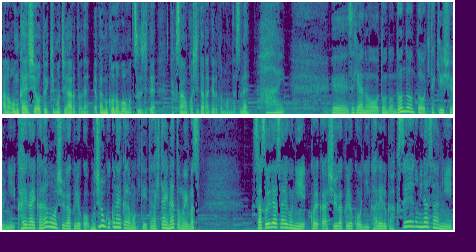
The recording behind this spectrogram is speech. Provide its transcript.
あのお迎えしようという気持ちがあるとねやっぱり向こうの方も通じてたくさんお越しいただけると思うんですね。はいえー、ぜひあのどんどんどんどんと北九州に海外からも修学旅行もちろん国内からも来ていただきたいなと思います。さあそれでは最後にこれから修学旅行に行かれる学生の皆さんに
